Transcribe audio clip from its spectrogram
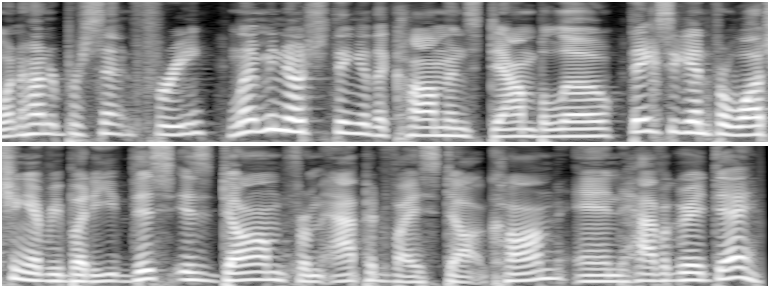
100% free. Let me know what you think in the comments down below. Thanks again for watching, everybody. This is Dom from appadvice.com, and have a great day.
